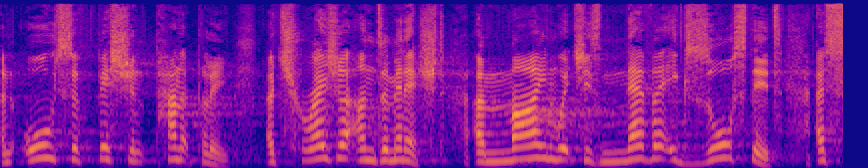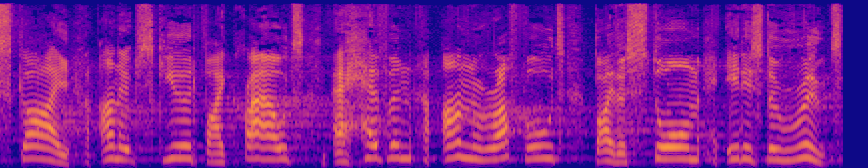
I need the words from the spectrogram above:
an all sufficient panoply, a treasure undiminished a mine which is never exhausted, a sky unobscured by clouds, a heaven unruffled by the storm. It is the root,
